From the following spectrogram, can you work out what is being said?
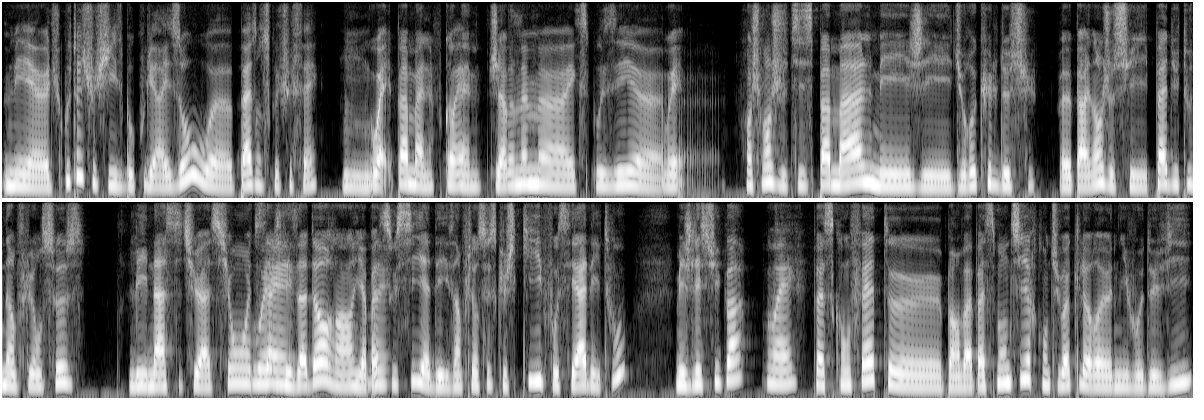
Mais euh, du coup, toi, tu utilises beaucoup les réseaux ou euh, pas dans ce que tu fais? Mmh, Ouais, pas mal quand même. J'ai même euh, exposé. Ouais. Franchement, j'utilise pas mal, mais j'ai du recul dessus. par exemple, je suis pas du tout d'influenceuse. Lena Situation et tout ça, je les adore, il hein, n'y a pas de souci. Il y a des influenceuses que je kiffe, Océane et tout mais je les suis pas. Ouais. Parce qu'en fait, euh, ben, on va pas se mentir, quand tu vois que leur euh, niveau de vie,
